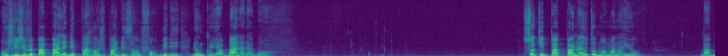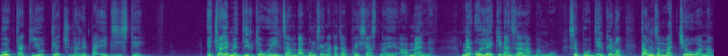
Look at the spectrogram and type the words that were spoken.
aujourd'hui je ne veux pas parler des parents je parle des enfants bien de, donc ya bana d'abord. Soki papa na yo to mama na yo babotaki yo te tu n'allais pas exister. Et tu allais me dire que oui nzambe abongisaki na kati ya préscience na amen. Mais oleki na na bango. C'est pour dire que non nzambe atie yo wana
